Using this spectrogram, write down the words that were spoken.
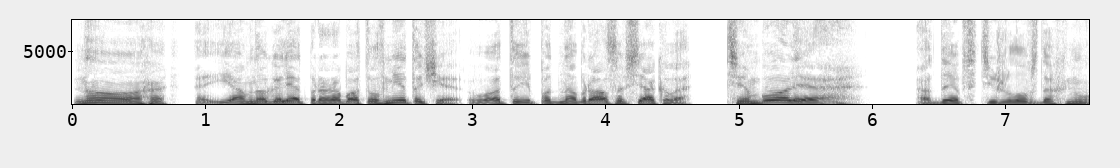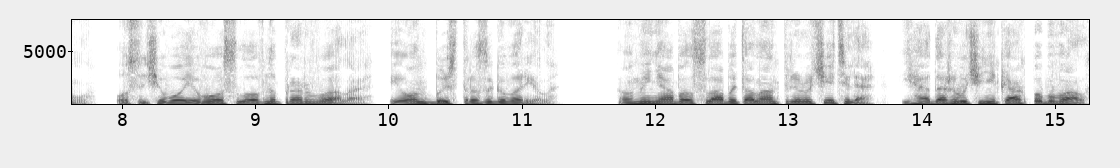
«Ну, я много лет проработал в Миточе, вот и поднабрался всякого. Тем более...» Адепт тяжело вздохнул, после чего его словно прорвало, и он быстро заговорил. «У меня был слабый талант приручителя, я даже в учениках побывал.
